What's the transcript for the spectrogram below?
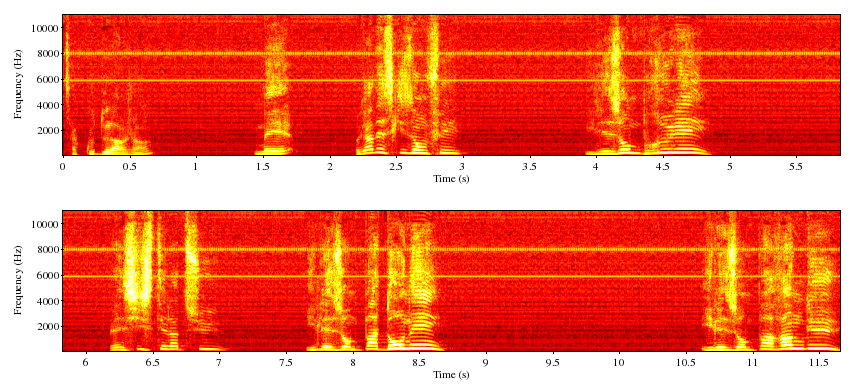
ça coûte de l'argent. Mais regardez ce qu'ils ont fait. Ils les ont brûlés. J'ai insisté là-dessus. Ils ne les ont pas donnés. Ils ne les ont pas vendus.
